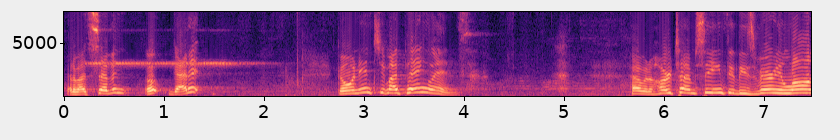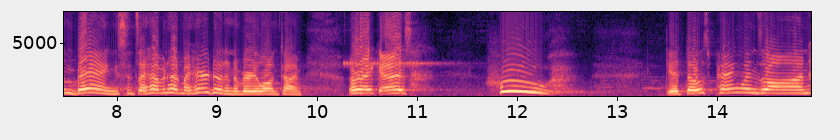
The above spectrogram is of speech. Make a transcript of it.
Got about seven. Oh, got it. Going into my penguins. Having a hard time seeing through these very long bangs since I haven't had my hair done in a very long time. All right, guys. Whoo! Get those penguins on.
